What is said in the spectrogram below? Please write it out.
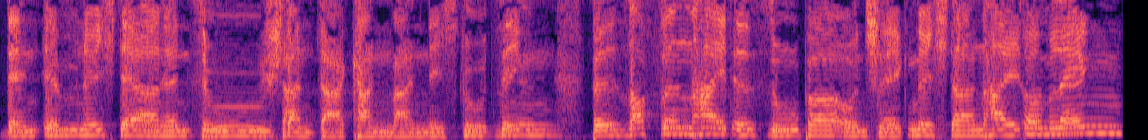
denn im nüchternen Zustand, da kann man nicht gut singen. Besoffenheit ist super und schlägt Nüchternheit um Längen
